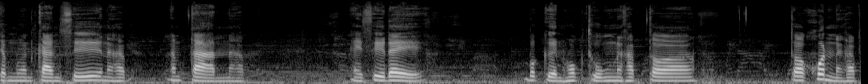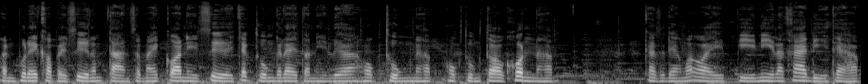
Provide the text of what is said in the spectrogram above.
จำนวนการซื้อนะครับ น้ำตาลนะครับให้ซื้อได้บ่เกิน 6 ถุงนะครับ ต่อ ต่อคนนะครับพันผู้ใดเข้าไปซื้อน้ำตาลสมัยก่อนนี่ซื้อจักถุงก็ได้ตอนนี้เหลือ 6 ถุงนะครับ6ถุงต่อคนนะครับการแสดงว่าอ้อยปีนี้ราคาดีแท้ครับ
